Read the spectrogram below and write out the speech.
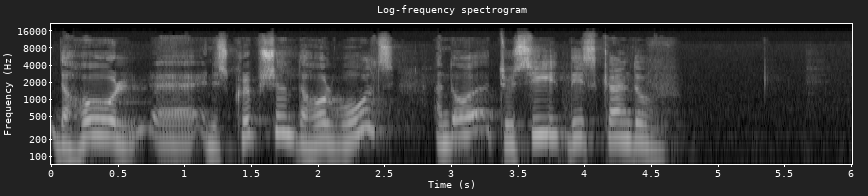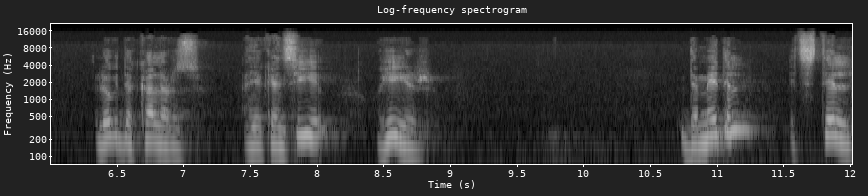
the whole uh, inscription, the whole walls, and all, to see this kind of look the colors, and you can see here the middle it's still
